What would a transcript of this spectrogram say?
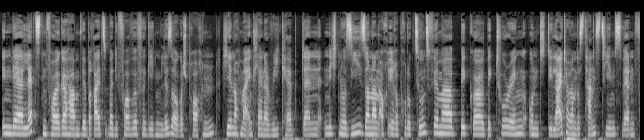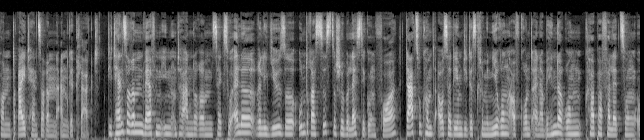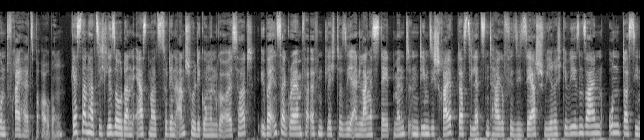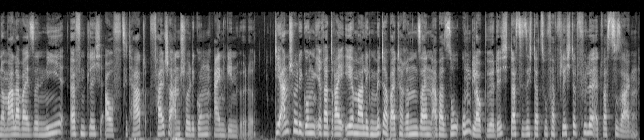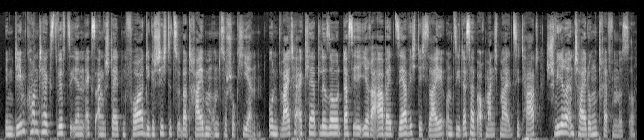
In der letzten Folge haben wir bereits über die Vorwürfe gegen Lizzo gesprochen. Hier nochmal ein kleiner Recap, denn nicht nur sie, sondern auch ihre Produktionsfirma Big Girl Big Touring und die Leiterin des Tanzteams werden von drei Tänzerinnen angeklagt. Die Tänzerinnen werfen ihnen unter anderem sexuelle, religiöse und rassistische Belästigung vor. Dazu kommt außerdem die Diskriminierung aufgrund einer Behinderung, Körperverletzung und Freiheitsberaubung. Gestern hat sich Lizzo dann erstmals zu den Anschuldigungen geäußert. Über Instagram veröffentlichte sie ein langes Statement, in dem sie schreibt, dass die letzten Tage für sie sehr schwierig gewesen seien und dass sie normalerweise nie öffentlich auf, Zitat, falsche Anschuldigungen eingehen würde. Die Anschuldigungen ihrer drei ehemaligen Mitarbeiterinnen seien aber so unglaubwürdig, dass sie sich dazu verpflichtet fühle, etwas zu sagen. In dem Kontext wirft sie ihren Ex-Angestellten vor, die Geschichte zu übertreiben, um zu schockieren. Und weiter erklärt Lizzo, dass ihr ihre Arbeit sehr wichtig sei und sie deshalb auch manchmal, Zitat, schwere Entscheidungen treffen müsse.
